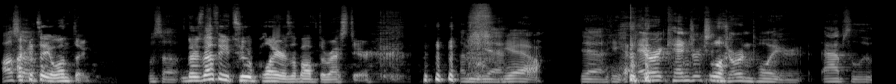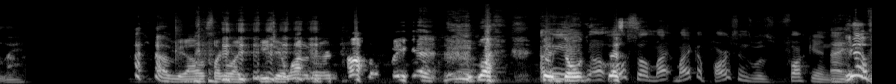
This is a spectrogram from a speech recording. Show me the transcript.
Also, I can tell you one thing. what's up? There's definitely two players above the rest here. I mean, yeah, yeah. Yeah, Yeah. Eric Kendricks and Jordan Poyer, absolutely. I mean, I was talking like DJ Watt and Aaron Donald, but yeah, like I mean, don't. that's- also Mi- Micah Parsons was fucking Hey, Yeah, of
